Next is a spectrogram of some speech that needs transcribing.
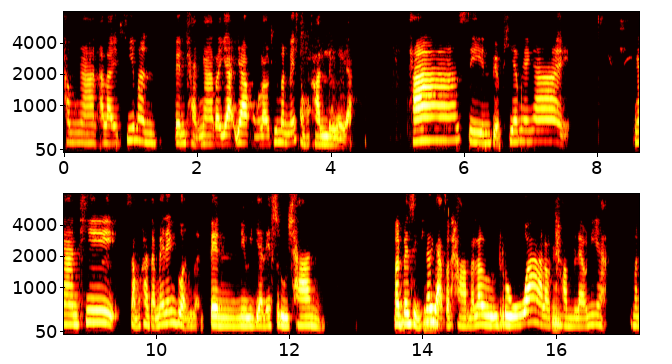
ทำงานอะไรที่มัน เป็นแผนงานระยะยาวของเราที่มันไม่สำคัญเลยอะถ้าซีนเปรียบเทียบง่าย ๆ งานที่สำคัญแต่ไม่เร่งด่วนเหมือนเป็น New Year Resolution มันเป็นสิ่งที่เราอืมอยากจะทำแล้วเรารู้ว่าเราอืมทำแล้วเนี่ย มัน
